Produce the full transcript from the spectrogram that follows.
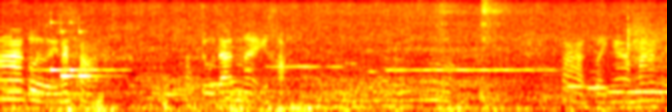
มากๆเลยนะคะดูด้านในค่ะสะอาดสวยงามมากเลย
